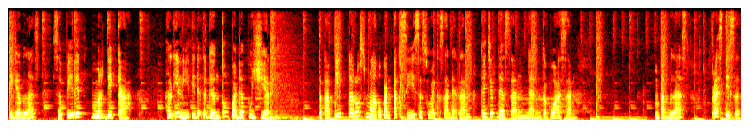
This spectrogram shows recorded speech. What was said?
13. Spirit merdeka. Hal ini tidak tergantung pada pujian, tetapi terus melakukan aksi sesuai kesadaran, kecerdasan, dan kepuasan. 14. Prestise.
